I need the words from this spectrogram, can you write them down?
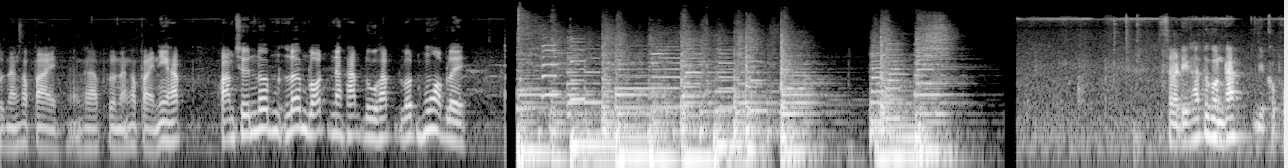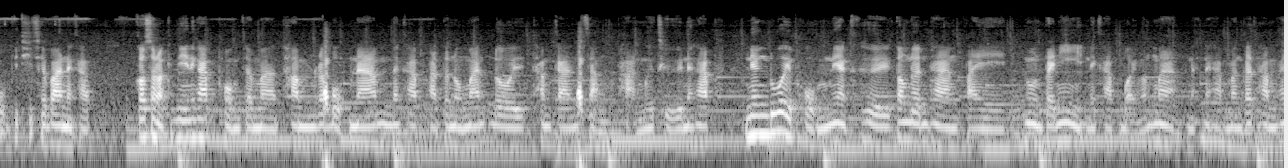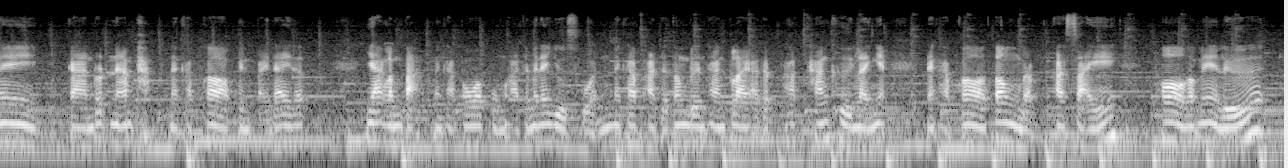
รดน้ำเข้าไปนะครับรดน้ำเข้าไปนี่ครับความชื้นเริ่มเริ่มลดนะครับดูครับลดหวบเลยสวัสดีครับทุกคนครับอยู่กับผมพิธีใช้บ้านนะครับ ก็สำหรับคลิปนี้นะครับ ผมจะมาทำระบบน้ำนะครับอัตโนมัติ โดยทำการสั่งผ่านมือถือนะครับ เนื่องด้วยผมเนี่ยเคยต้องเดินทางไปนู่นไปนี่นะครับบ่อยมากๆนะครับ มันก็ทำให้การรดน้ำผักนะครับ ก็เป็นไปได้ ยากลำบากนะครับ เพราะว่าผมอาจจะไม่ได้อยู่สวนนะครับ อาจจะต้องเดินทางไกลอาจจะพักค้างคืนอะไรเงี้ยนะครับ ก็ต้องแบบอาศัยพ่อกับแม่หรือ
